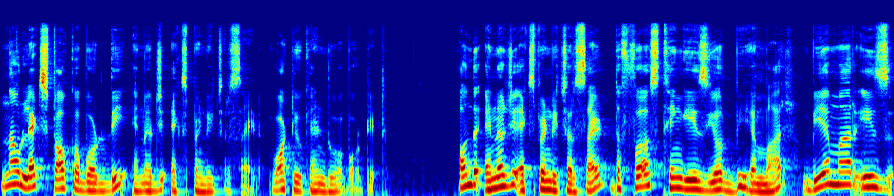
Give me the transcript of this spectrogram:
Now let's talk about the energy expenditure side what you can do about it. On the energy expenditure side the first thing is your bmr bmr is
